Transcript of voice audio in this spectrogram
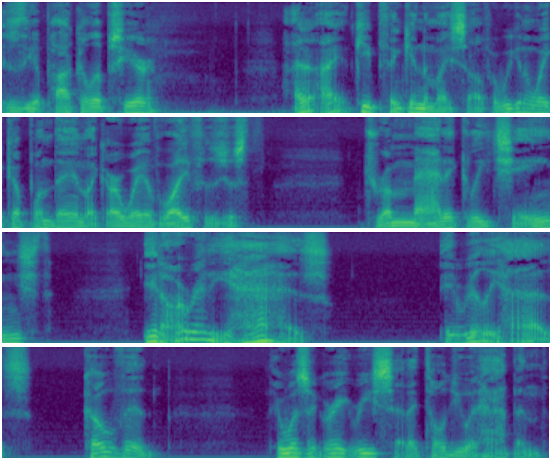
Is the apocalypse here? I, I keep thinking to myself, are we going to wake up one day and like our way of life is just dramatically changed? It already has. It really has. COVID, there was a great reset. I told you it happened.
